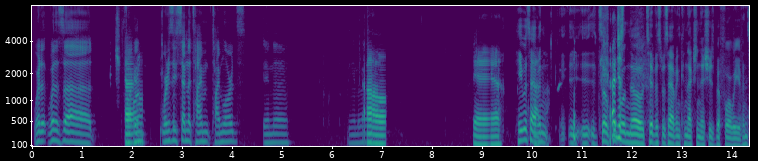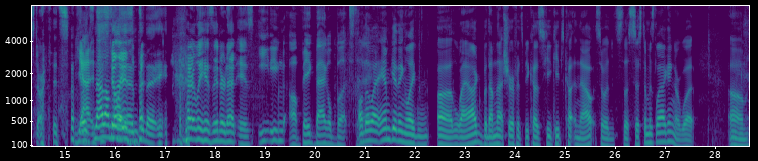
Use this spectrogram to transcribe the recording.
what what is uh fucking, where does he send the time time lords in uh the end of that? Oh. Yeah. He was having. i- i- i- so people just- know Tivis was having connection issues before we even started. So Yeah, it's it not on still my is. end today. Apparently his internet is eating a big bag of butts. Today. Although I am getting like uh, lag, but I'm not sure if it's because he keeps cutting out, so it's the system is lagging or what. Um,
